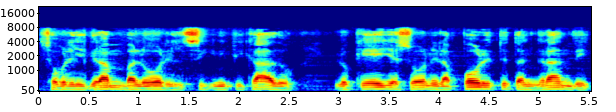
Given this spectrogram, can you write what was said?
sobre el gran valor, el significado, lo que ellas son, el aporte tan grande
